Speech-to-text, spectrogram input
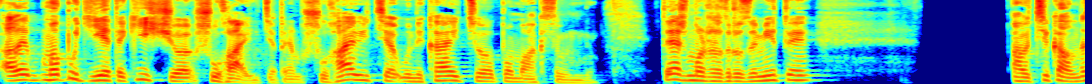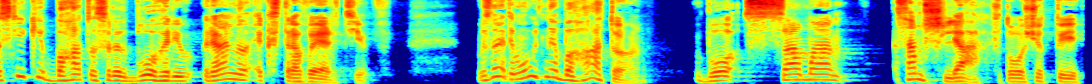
Але, мабуть, є такі, що шугаються, прям шугаються, уникають цього по максимуму. Теж можна зрозуміти. А от цікаво, наскільки багато серед блогерів реально екстравертів? Ви знаєте, мабуть, небагато. Бо сама, сам шлях того, що ти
